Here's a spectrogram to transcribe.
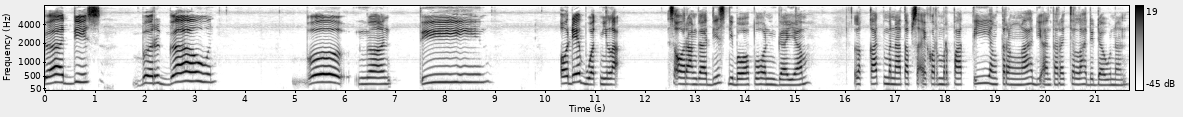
gadis bergaun pengantin. Ode buat Mila. Seorang gadis di bawah pohon gayam lekat menatap seekor merpati yang terengah di antara celah dedaunan.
